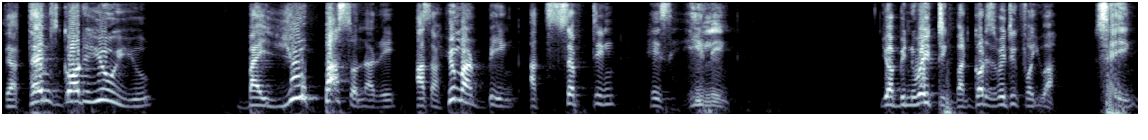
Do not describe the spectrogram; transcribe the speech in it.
There are times God heal you by you personally, as a human being, accepting his healing. You have been waiting, but God is waiting for you, saying,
